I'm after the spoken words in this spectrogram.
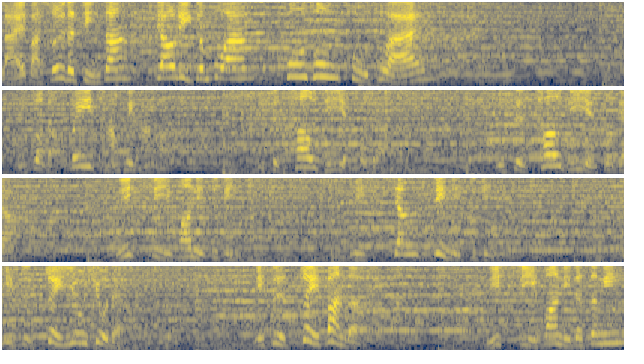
来，把所有的紧张、焦虑跟不安，通通吐出来。你做的非常非常好，你是超级演说家，你是超级演说家。你喜欢你自己，你相信你自己，你是最优秀的，你是最棒的。你喜欢你的声音，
